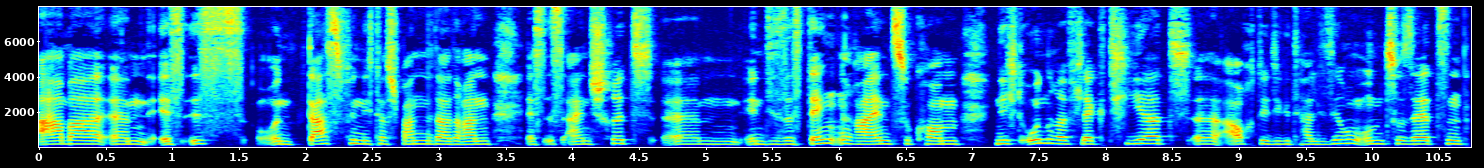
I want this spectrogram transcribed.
Aber ähm, es ist und das finde ich das Spannende daran. Es ist ein Schritt ähm, in dieses Denken reinzukommen, nicht unreflektiert äh, auch die Digitalisierung umzusetzen,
